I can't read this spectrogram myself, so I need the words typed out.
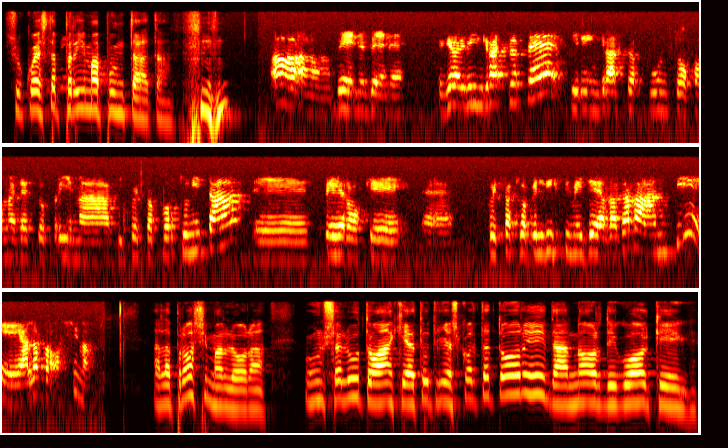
su questa prima puntata. Ah, bene, bene. Gra- Ringrazio a te, ti ringrazio appunto, come detto prima, di questa opportunità e spero che eh, questa tua bellissima idea vada avanti e alla prossima. Alla prossima allora. Un saluto anche a tutti gli ascoltatori da Nordic Walking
